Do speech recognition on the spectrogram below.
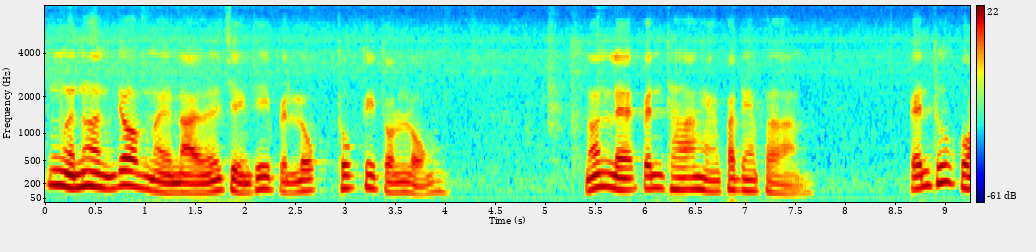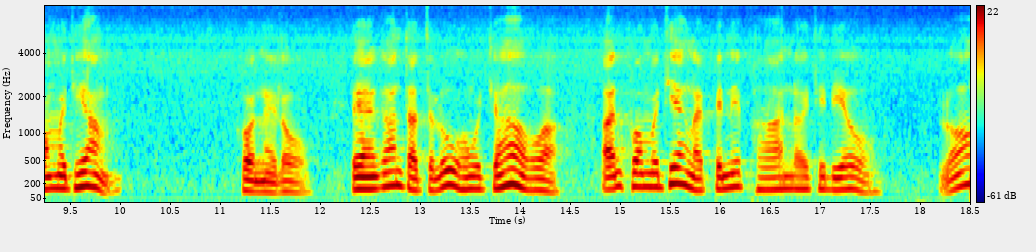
เมื่อนั่นย่อมหน่อยหน่ายในสิ่งที่เป็นลุกทุกที่ตนหลง นั่นแหละเป็นทางแห่งพระเนพานเป็นทุกข์ความไม่เที่ยง คนในโลก แต่การตัดจะรู้ของพระเจ้าว่า อันความไม่เที่ยงไหนเป็นนิพพานเลยทีเดียวลอง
